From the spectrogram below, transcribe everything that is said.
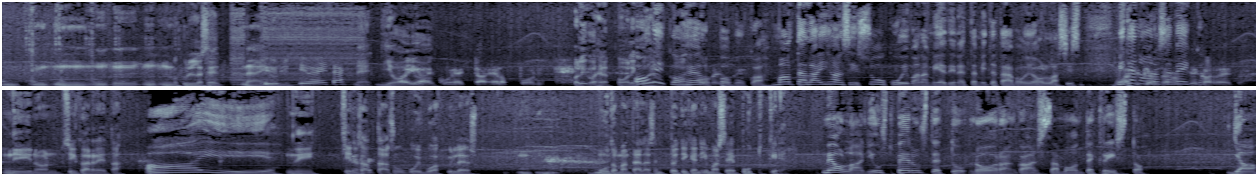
Mm, mm, mm, mm, mm, mm, kyllä se näin on. yhtiöitä. Ne, joo, Ai joo. ai kun heittää helppoa nyt. Oliko helppo? Oliko, Oliko helppo? helppo Oli. muka? Mä oon täällä ihan siis suu kuivana mietin, että mitä tää voi olla. Siis, Noora sä sanoa veikka? sikareita? Niin on, sikareita. Ai, Niin. Siinä saattaa suu kuivua kyllä, jos muutaman tällaisen pötiken imasee putkeen. me ollaan just perustettu Nooran kanssa Monte Cristo. Ja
